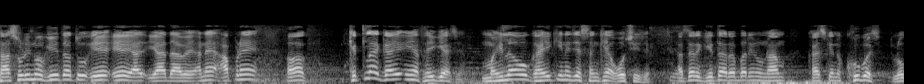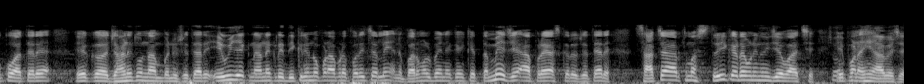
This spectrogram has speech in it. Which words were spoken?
સાસુડીનું ગીત. હતું એ એ યાદ આવે. અને આપણે અ, કેટલાય ગાય અહીંયા થઈ ગયા છે? મહિલાઓ ગાયકીની જે સંખ્યા ઓછી છે. અત્યારે ગીતા રબારીનું નામ ખાસ કરીને ખૂબ જ લોકો અત્યારે એક જાણીતું નામ બન્યું છે. ત્યારે એવી જ એક નાનકડી દીકરીનો પણ આપણે પરિચય લઈએ અને ભારમલભાઈને કહી કે તમે જે આ પ્રયાસ કર્યો છે ત્યારે સાચા અર્થમાં સ્ત્રી કેળવણીની જે વાત છે એ પણ અહીં આવે છે.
